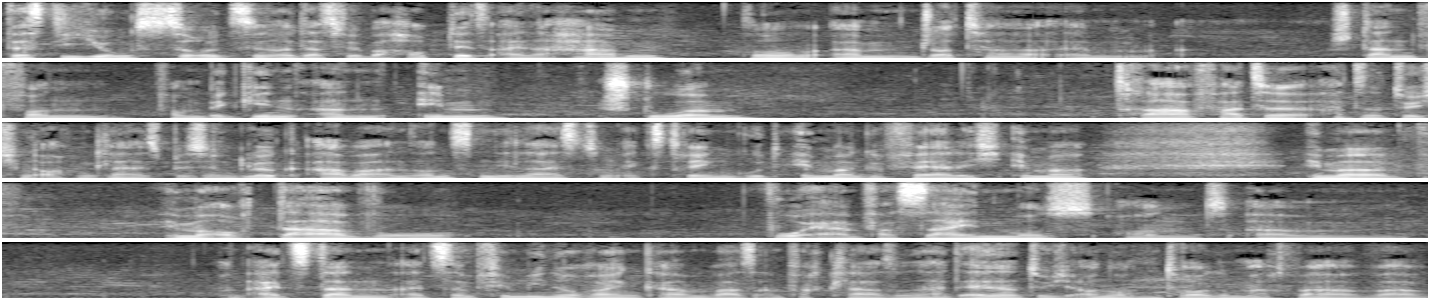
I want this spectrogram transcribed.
dass die Jungs zurück sind oder dass wir überhaupt jetzt eine haben. So, ähm, Jota ähm, stand von, von Beginn an im Sturm, traf, hatte, hatte natürlich auch ein kleines bisschen Glück, aber ansonsten die Leistung extrem gut, immer gefährlich, immer, immer, immer auch da, wo, wo er einfach sein muss und ähm, und als dann, als dann Firmino reinkam, war es einfach klar. So, dann hat er natürlich auch noch ein Tor gemacht, war, war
